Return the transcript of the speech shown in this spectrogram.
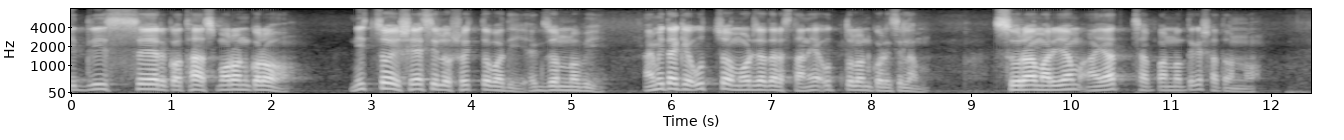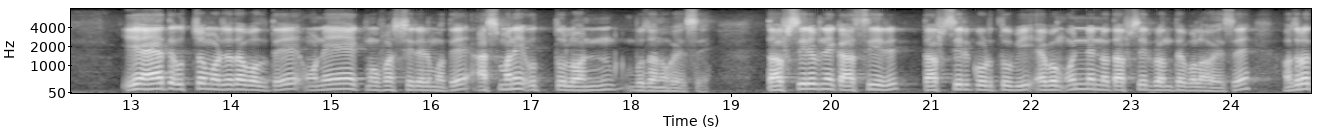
ইদ্রিসের কথা স্মরণ করো নিশ্চয়ই সে ছিল সত্যবাদী একজন নবী। আমি তাকে উচ্চ মর্যাদার স্থানে উত্তোলন করেছিলাম। সুরা মারিয়াম, আয়াত ছাপ্পান্ন থেকে সাতান্ন। এই আয়াতে উচ্চ মর্যাদা বলতে অনেক মুফাসসিরের মতে আসমানি উত্তোলন বোঝানো হয়েছে। তাফসির ইবনে কাসির, তাফসির কর্তুবী এবং অন্যান্য তাফসির গ্রন্থে বলা হয়েছে হজরত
